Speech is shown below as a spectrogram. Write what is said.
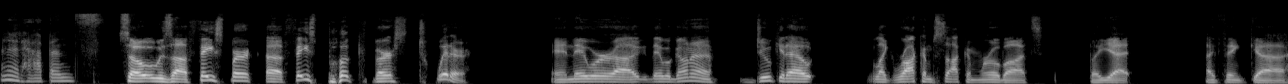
it happens. So it was uh, Facebook, uh, Facebook versus Twitter, and they were uh, they were gonna duke it out like Rock'em Sock'em robots, but yet I think uh,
